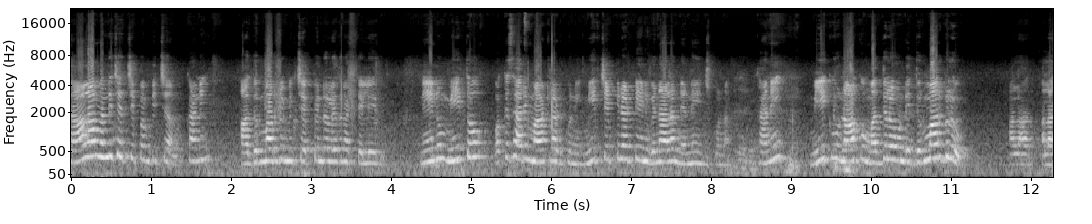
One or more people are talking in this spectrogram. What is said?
చాలామంది చర్చి పంపించాను కానీ ఆ దుర్మార్గులు మీకు చెప్పిండో లేదో నాకు తెలియదు. నేను మీతో ఒకసారి మాట్లాడుకుని మీరు చెప్పినట్టు నేను వినాలని నిర్ణయించుకున్నా. కానీ మీకు నాకు మధ్యలో ఉండే దుర్మార్గులు అలా అలా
